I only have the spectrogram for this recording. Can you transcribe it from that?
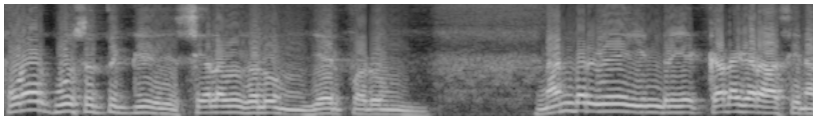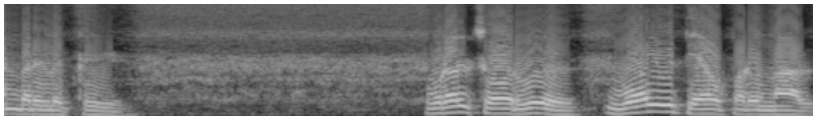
புனர்பூசத்துக்கு செலவுகளும் ஏற்படும். நண்பர்களே இன்றைய கடகராசி நண்பர்களுக்கு உடல் சோர்வு ஓய்வு தேவைப்படும் நாள்.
